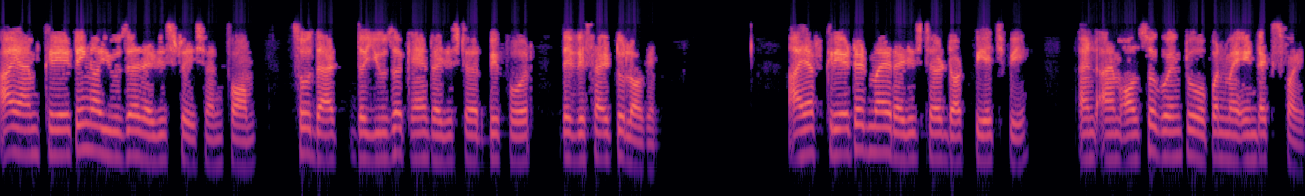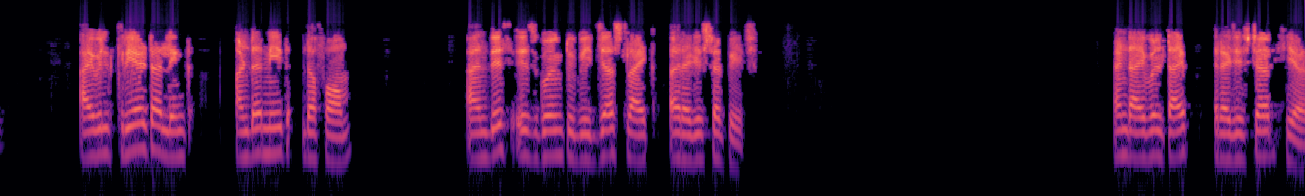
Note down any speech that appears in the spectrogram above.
I am creating a user registration form so that the user can register before they decide to log in. I have created my register.php and I am also going to open my index file. I will create a link underneath the form and this is going to be just like a register page. And I will type register here.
